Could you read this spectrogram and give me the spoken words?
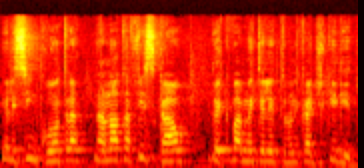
ele se encontra na nota fiscal do equipamento eletrônico adquirido.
